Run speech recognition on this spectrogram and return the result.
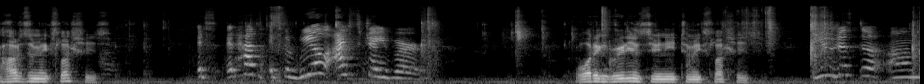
How does it make slushies? It's it has it's a real ice shaver. What ingredients do you need to make slushies? You just uh, um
